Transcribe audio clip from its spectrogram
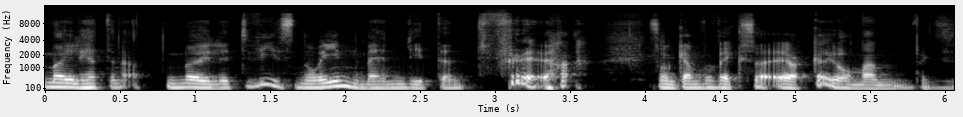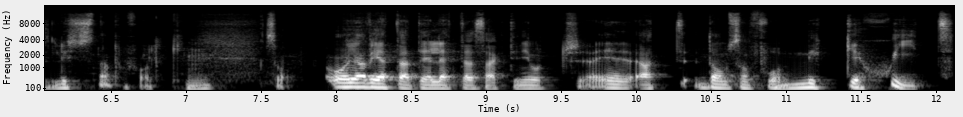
möjligheten att möjligtvis nå in med en liten frö som kan få växa ökar ju om man faktiskt lyssnar på folk. Mm. Så. Och jag vet att det är lättare sagt än gjort. eh, Att de som får mycket skit,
